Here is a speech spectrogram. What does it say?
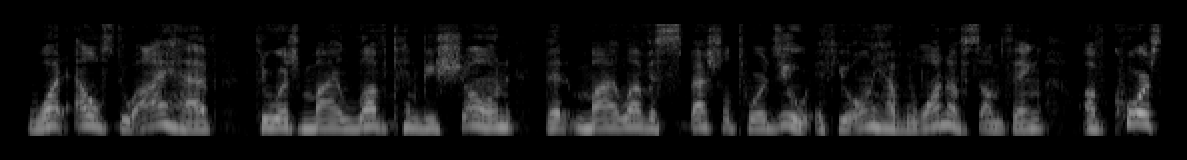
What else do I have through which my love can be shown that my love is special towards you? If you only have one of something, of course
